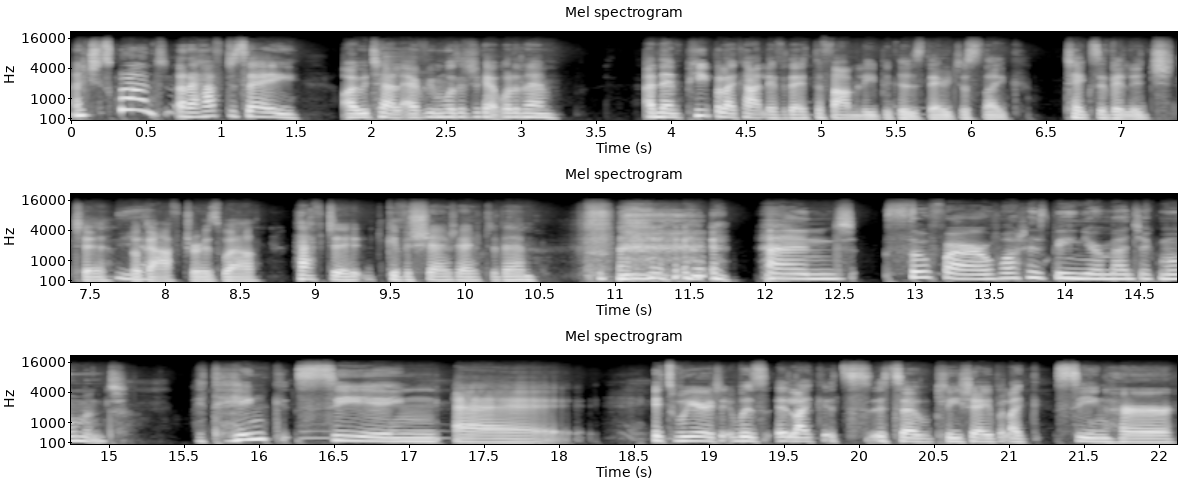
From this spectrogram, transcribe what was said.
and she's grand. And I have to say, I would tell every mother to get one of them. And then people I can't live without the family because they're just like takes a village to look after as well. Have to give a shout out to them. And so far, what has been your magic moment? I think seeing uh it's weird. It was like it's it's so cliche, but like seeing her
